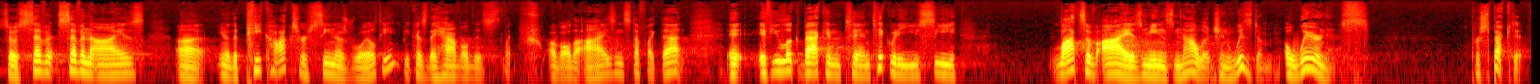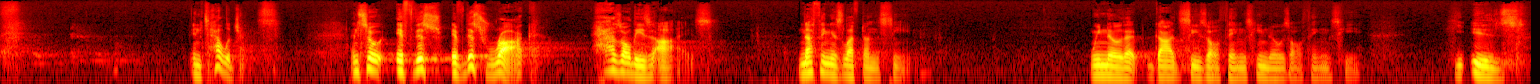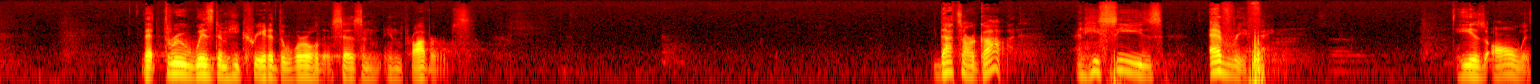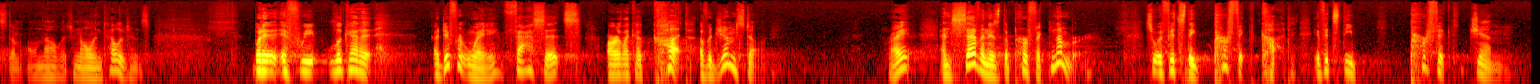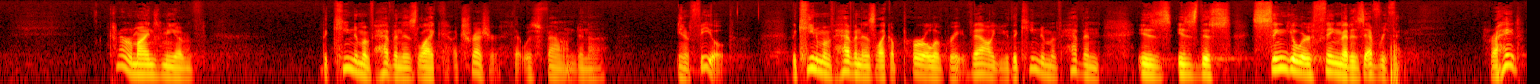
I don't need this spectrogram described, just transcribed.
So seven, seven eyes uh, you know, the peacocks are seen as royalty because they have all this, like, of all the eyes and stuff like that. It, if you look back into antiquity, you see lots of eyes means knowledge and wisdom, awareness, perspective, intelligence. And so if this, if this rock has all these eyes, nothing is left unseen. we know that God sees all things, He knows all things, He, he is. That through wisdom He created the world, it says in, in Proverbs. That's our God, and He sees everything. He is all wisdom, all knowledge, and all intelligence. But if we look at it a different way, facets are like a cut of a gemstone, right? And seven is the perfect number. So if it's the perfect cut, if it's the perfect gem, kind of reminds me of the kingdom of heaven is like a treasure that was found in a, in a field. The kingdom of heaven is like a pearl of great value. The kingdom of heaven is, is this singular thing that is everything, right?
